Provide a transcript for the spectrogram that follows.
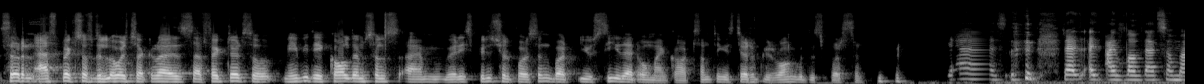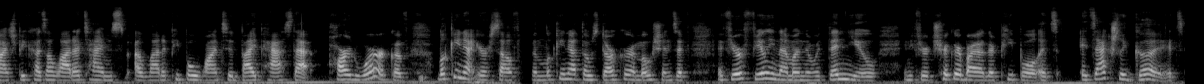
certain aspects of the lower chakra is affected. So maybe they call themselves i'm very spiritual person but you see that oh my god something is terribly wrong with this person Yes, that I, I love that so much because a lot of times a lot of people want to bypass that hard work of looking at yourself and looking at those darker emotions. If if you're feeling them and they're within you, and if you're triggered by other people, it's it's actually good. It's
